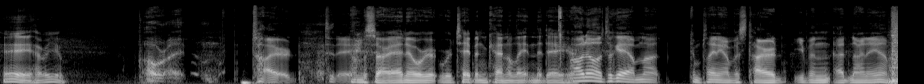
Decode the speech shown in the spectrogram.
Hey, how are you? All right. I'm tired today. I'm sorry. I know we're, we're taping kind of late in the day here. oh, no, it's okay. I'm not complaining. I was tired even at 9 a.m.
